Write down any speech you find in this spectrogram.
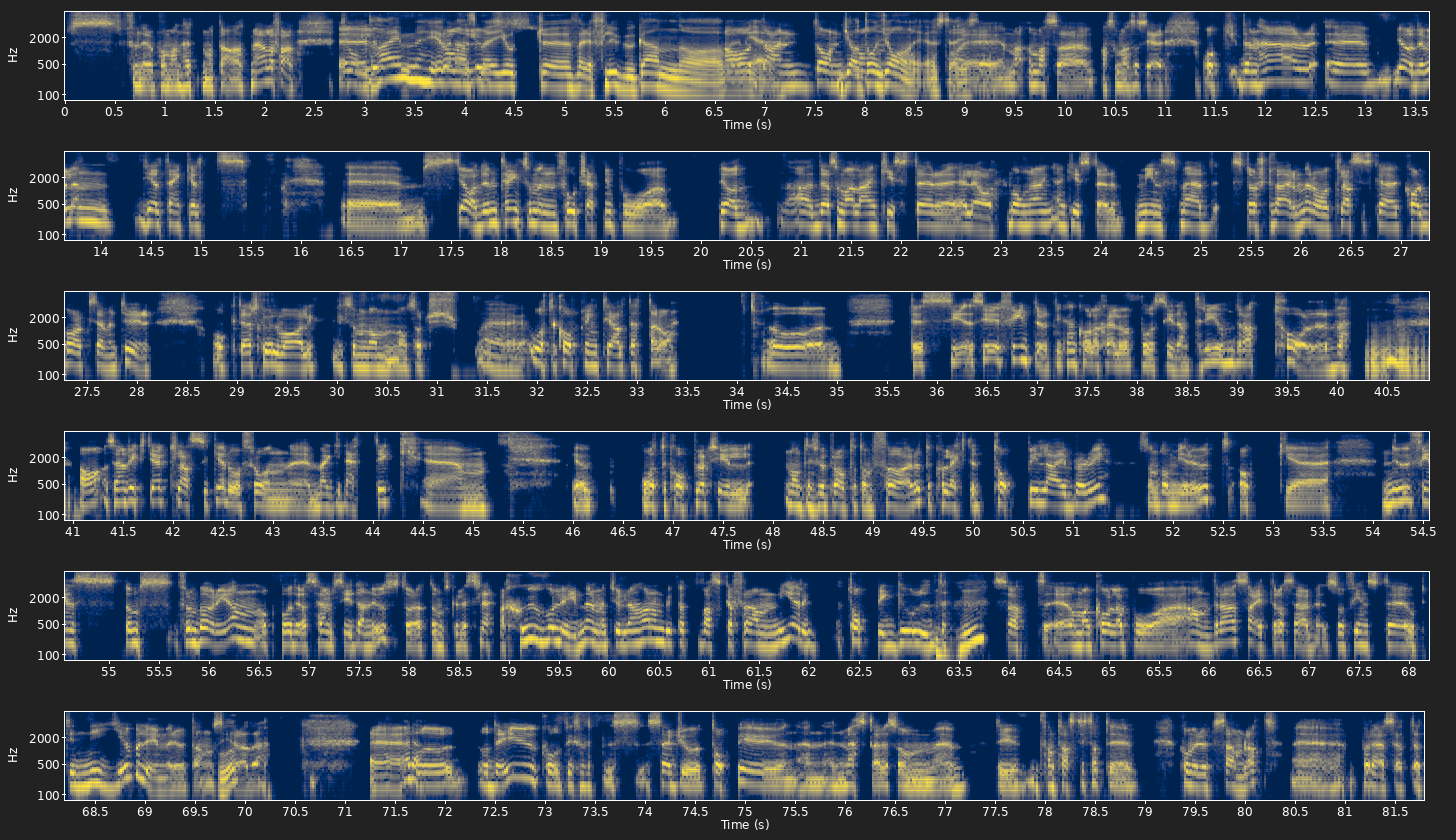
funderar på om han hette något annat. Men i alla fall. Eh, Trondheim är väl han som har gjort eh, vad är det, Flugan och vad ja, Don, Don ja, Don John. Just det, just det. Massa, massa, massa serier. Och den här, eh, ja, det är väl en helt enkelt eh, ja, den är tänkt som en fortsättning på ja, det som alla ankister, eller ja, många ankister minns med störst värme då, klassiska Karl Barks äventyr. Och det ska väl vara liksom någon, någon sorts eh, återkoppling till allt detta då. Och det ser, ser, fint ut. Ni kan kolla själva på sidan 312. Mm. Ja, sen riktiga klassiker då från eh, Magnetic. Eh, jag återkopplar till någonting som vi pratat om förut, The Collected Toppy Library, som de ger ut. Och eh, nu finns de, från början och på deras hemsida nu så står det att de skulle släppa sju volymer, men tydligen har de lyckats vaska fram mer Toppy guld. Mm. Så att eh, om man kollar på andra sajter och så, här, så finns det upp till nio volymer utannonserade. Eh, och, och det är ju coolt. Liksom, Sergio Toppi är ju en, en, en mästare som eh, det är ju fantastiskt att det kommer ut samlat eh, på det här sättet.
